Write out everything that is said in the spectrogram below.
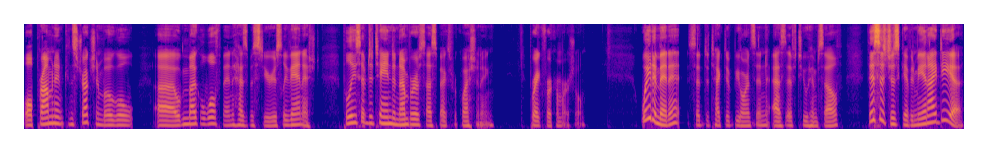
while prominent construction mogul uh, Michael Wolfman has mysteriously vanished. Police have detained a number of suspects for questioning. Break for commercial. Wait a minute, said Detective Bjornson, as if to himself. This has just given me an idea.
